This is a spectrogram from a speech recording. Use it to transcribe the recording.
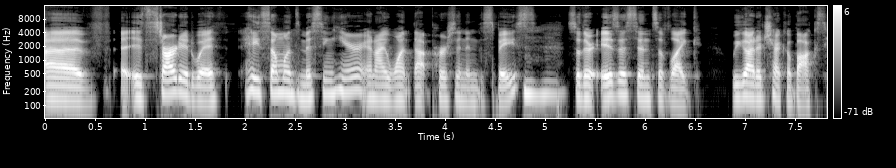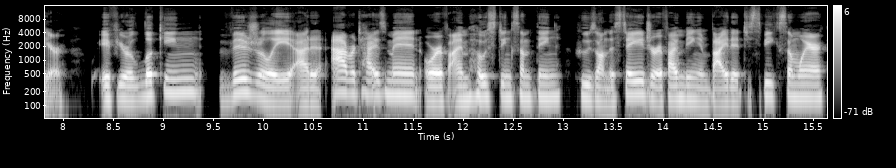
of it started with hey, someone's missing here and I want that person in the space. Mhm. So there is a sense of like, we got to check a box here. If you're looking visually at an advertisement, or if I'm hosting something, who's on the stage, or if I'm being invited to speak somewhere,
